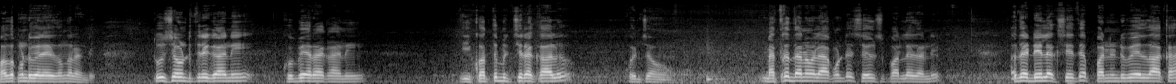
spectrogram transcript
పదకొండు వేల ఐదు వందలు అండి. టూ సెవెంటీ త్రీ కానీ కుబేరా కానీ ఈ కొత్త మిర్చి రకాలు కొంచెం మెత్తదనం లేకుంటే సేల్స్ పర్లేదండి. అదే డీలక్స్ అయితే పన్నెండు వేలు దాకా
